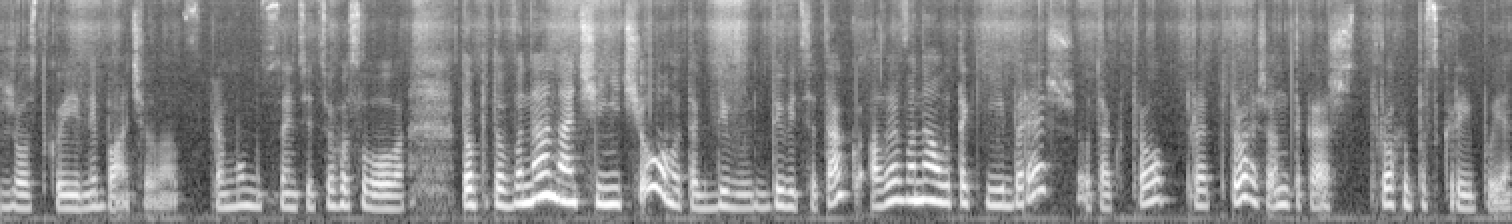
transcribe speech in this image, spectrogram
жорсткої не бачила в прямому сенсі цього слова. Тобто вона, наче нічого, так див, дивиться так, але вона отак її береш, отак тро- тро- трогаєш, вона така аж трохи поскрипує.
